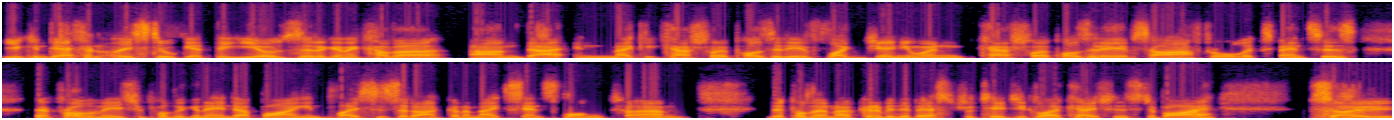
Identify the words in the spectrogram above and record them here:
You can definitely still get the yields that are going to cover um, that and make it cash flow positive, like genuine cash flow positive. So after all expenses, the problem is you're probably going to end up buying in places that aren't going to make sense long term. They're probably not going to be the best strategic locations to buy. So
